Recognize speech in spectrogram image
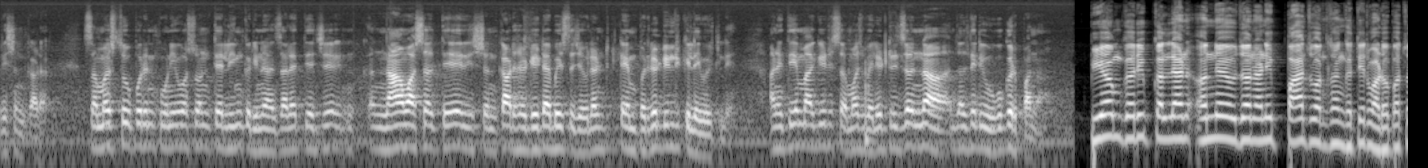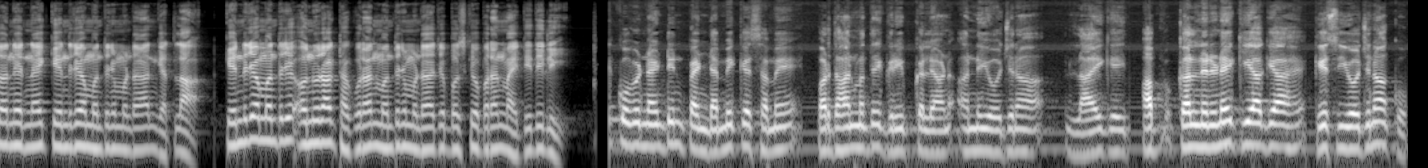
रेशन कार्डाक समज तो पर्यंत कोणी वचोन तें लिंक करिना जाल्यार तेजें नांव आसा तें रेशन कार्ड डेटाबेस तेजे वयल्यान टेंपररी डिलीट केले वयतले आनी ते मागीर समज वॅलिड रिजन ना जाल्यार ते रिवोक करपाना. पीएम गरीब कल्याण अन्न येवजण आनी पांच वर्सां खातीर वाडोवपाचो निर्णय केंद्रीय मंत्रिमंडळान घेतला. केंद्रीय मंत्री अनुराग ठाकुरान मंत्रिमंडळाचे बसके उपरांत म्हायती दिली. कोविड 19 पैंडेमिक के समय प्रधानमंत्री गरीब कल्याण अन्न योजना लाई गई। अब कल निर्णय किया गया है कि इस योजना को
